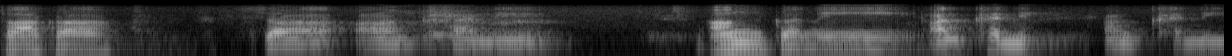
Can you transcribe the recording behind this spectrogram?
सा का? सा अङ्कनी अङ्कनी अङ्कनी अङ्कनी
